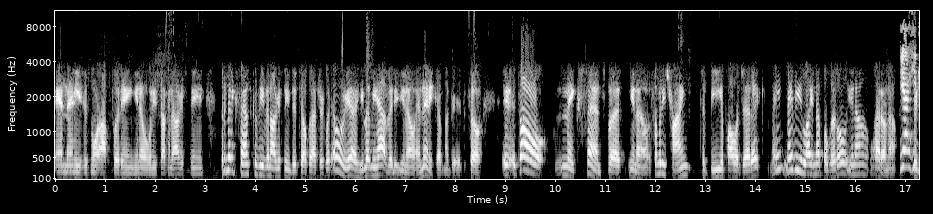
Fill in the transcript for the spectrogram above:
And then he's just more off-putting, you know, when he's talking to Augustine. But it makes sense because even Augustine did tell Patrick, like, "Oh yeah, he let me have it," you know, and then he cut my beard. So it, it's all makes sense. But you know, somebody's trying to be apologetic. Maybe, maybe lighten up a little. You know, I don't know. Yeah, he did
